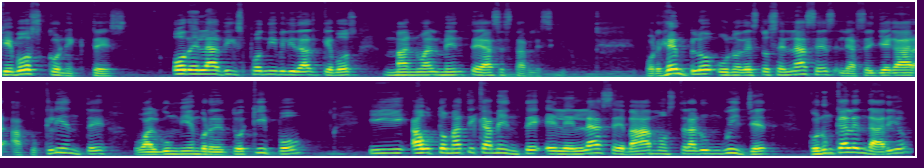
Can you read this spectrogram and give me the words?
que vos conectes o de la disponibilidad que vos manualmente has establecido. Por ejemplo, uno de estos enlaces le hace llegar a tu cliente o a algún miembro de tu equipo y automáticamente el enlace va a mostrar un widget con un calendario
